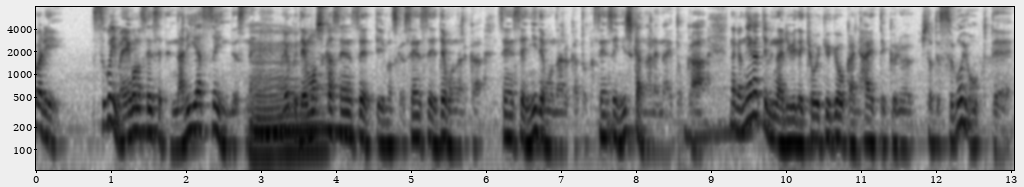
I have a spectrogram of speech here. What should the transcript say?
ぱりすごい今英語の先生ってなりやすいんですね。うん。まあよくデモシカ先生って言いますけど、先生でもなるか、先生にでもなるかとか、先生にしかなれないとか、なんかネガティブな理由で教育業界に入ってくる人ってすごい多くて、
